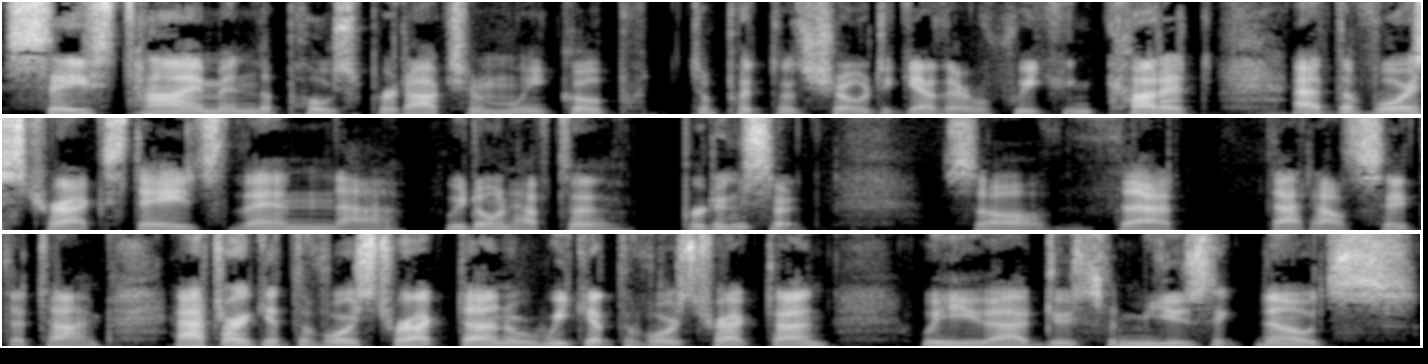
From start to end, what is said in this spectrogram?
saves time in the post production when we go p- to put the show together. If we can cut it at the voice track stage then uh, we don't have to produce it. So that that helps save the time. After I get the voice track done, or we get the voice track done, we uh, do some music notes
